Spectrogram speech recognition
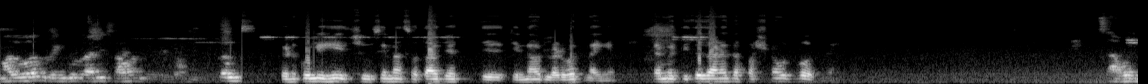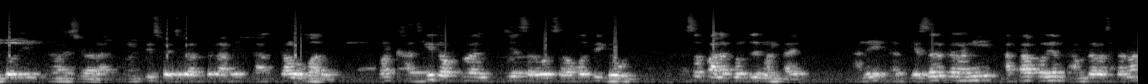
मालवण बेंगळूर आणि सावंत. कणकोली ही शिवसेना स्वतःच्या चिन्हावर लढवत नाहीये. त्यामुळे तिथे जाण्याचा प्रश्न उद्भवत नाही. सावंतवाडी अ, शहरात मल्टी स्पेशल हॉस्पिटल आम्ही तात्काळ उभारू पण खाजगी डॉक्टरांची सर्व सहमती घेऊन असं पालकमंत्री म्हणतायत. आणि केसरकरांनी आतापर्यंत आमदार असताना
